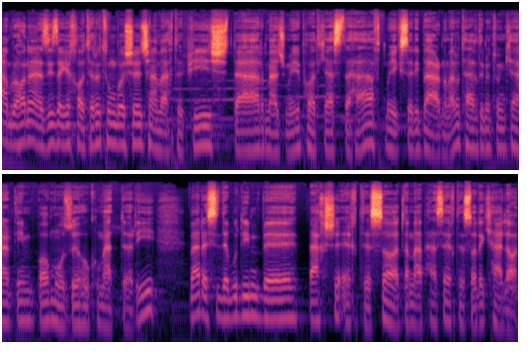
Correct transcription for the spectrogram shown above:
همراهان عزیز اگه خاطرتون باشه چند وقت پیش در مجموعه پادکست هفت ما یک سری برنامه رو تقدیمتون کردیم با موضوع حکومت داری و رسیده بودیم به بخش اقتصاد و مبحث اقتصاد کلان.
